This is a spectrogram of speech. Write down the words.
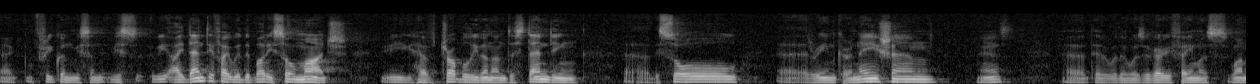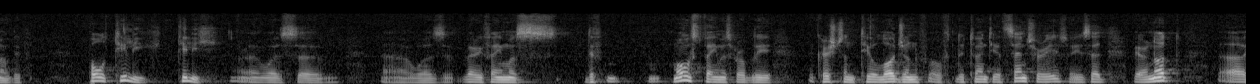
uh, frequent. We identify with the body so much, we have trouble even understanding uh, the soul, reincarnation. Yes, uh, there, there, was a very famous one of the Paul Tillich. Tillich uh, was was very famous the most famous, probably, Christian theologian of the 20th century. So he said, We are not uh,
